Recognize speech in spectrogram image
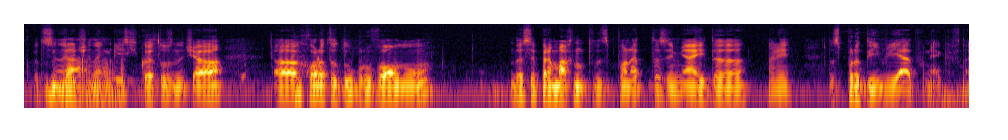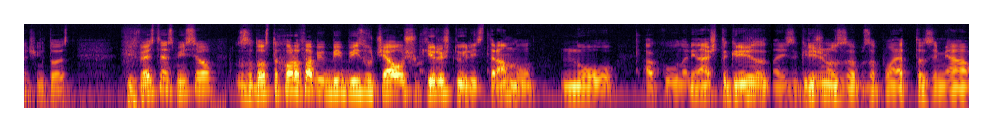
който се Да, нарича на да. английски, което означава а, хората доброволно да се премахнат от планетата Земя и да, нали, да спрат да й влияят по някакъв начин. Тоест, в известен смисъл, за доста хора това би, би, би звучало шокиращо или странно, но ако нали, нашата грижа, нали, загриженост за, за планетата Земя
